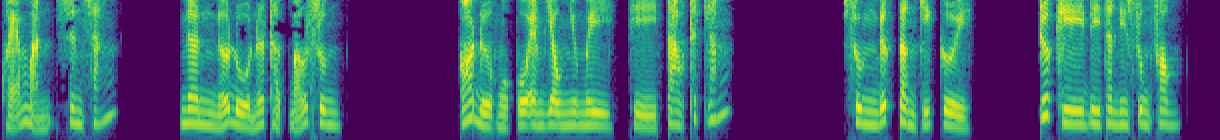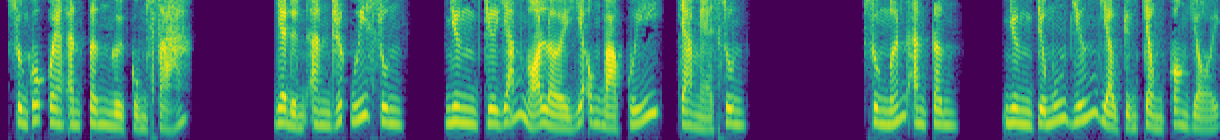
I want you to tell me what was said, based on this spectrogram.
khỏe mạnh, xinh xắn, nên nửa đùa nửa thật bảo Xuân. Có được một cô em dâu như mi thì tao thích lắm. Xuân Đức Tân chỉ cười. Trước khi đi thanh niên xung phong, Xuân có quen anh Tân người cùng xã. Gia đình anh rất quý Xuân, nhưng chưa dám ngỏ lời với ông bà quý, cha mẹ Xuân. Xuân mến anh Tân, nhưng chưa muốn dướng vào chuyện chồng con dội.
